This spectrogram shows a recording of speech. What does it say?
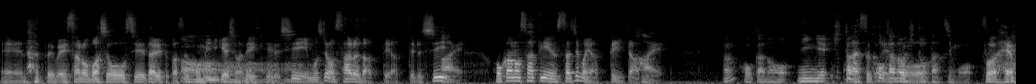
えー例えば餌の場所を教えたりとかそういうコミュニケーションができてるうんうんしもちろん猿だってやってるし、はい。他のサピエンスたちもやっていた、はい。ん他の人間人他のえっと人たちも、そうだ ね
